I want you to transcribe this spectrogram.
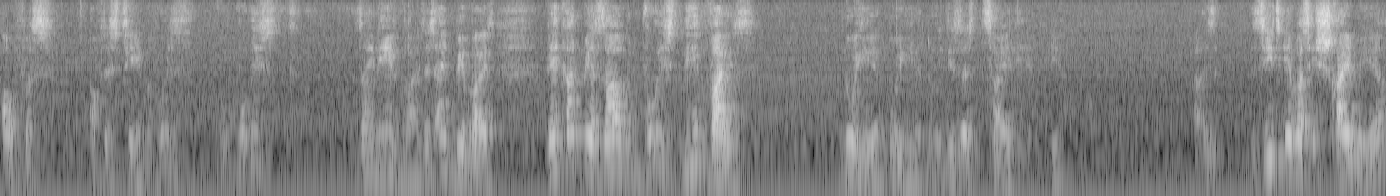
Auf was? Auf das Thema. Wo ist, wo, wo ist sein Hinweis? Das ist ein Beweis. Wer kann mir sagen, wo ist ein Hinweis? Nur hier, nur hier, nur in dieser Zeile hier. hier. Also, seht ihr, was ich schreibe hier?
